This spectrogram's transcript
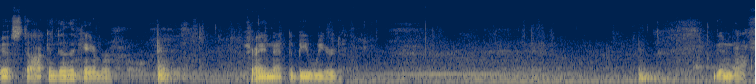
Just talking to the camera. Trying not to be weird. Good enough.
